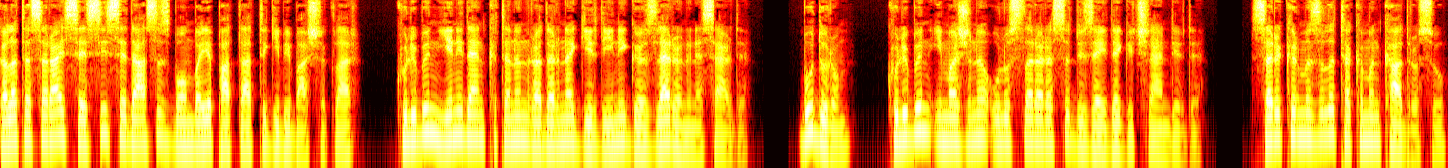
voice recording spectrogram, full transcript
Galatasaray sessiz sedasız bombayı patlattı gibi başlıklar, kulübün yeniden kıtanın radarına girdiğini gözler önüne serdi. Bu durum, kulübün imajını uluslararası düzeyde güçlendirdi. Sarı-kırmızılı takımın kadrosu,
